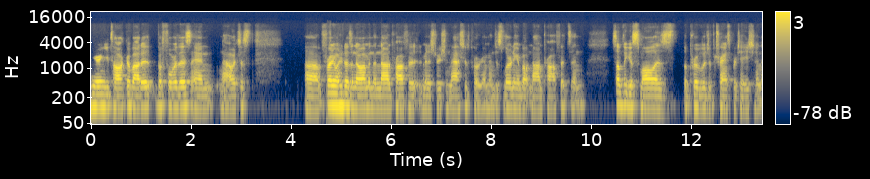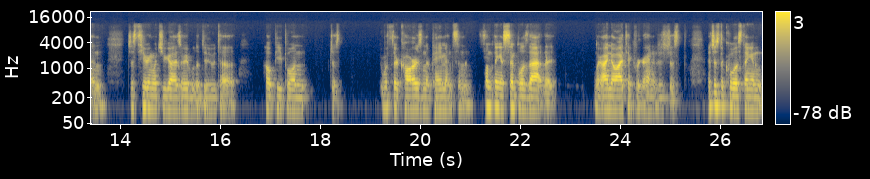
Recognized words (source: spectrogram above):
hearing you talk about it before this and now it's just uh, for anyone who doesn't know, I'm in the nonprofit administration master's program and just learning about nonprofits and something as small as the privilege of transportation and just hearing what you guys are able to do to help people and just with their cars and their payments and something as simple as that that like I know I take for granted is just it's just the coolest thing and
